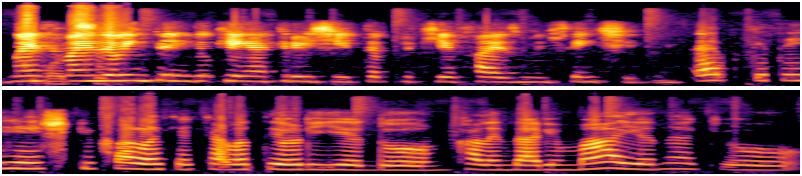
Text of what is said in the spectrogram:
Mas, mas eu entendo quem acredita, porque faz muito sentido. É porque tem gente que fala que aquela teoria do calendário maia, né, que o,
